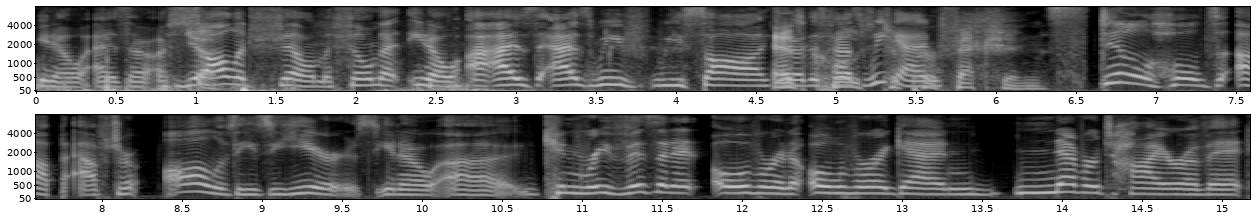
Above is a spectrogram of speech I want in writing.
you know, as a, a Yeah. solid film, a film that you know, as as we've we saw, you As know, this past weekend, perfection. still holds up after all of these years. You know, uh, can revisit it over and over again, never tire of it.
